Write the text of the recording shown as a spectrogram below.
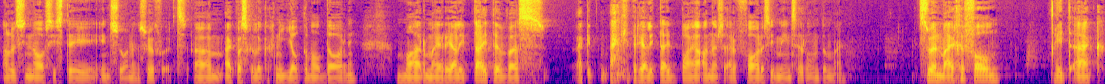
hallusinasies te hê en so en so voort. Ehm um, ek was gelukkig nie heeltemal daar nie, maar my realiteite was ek het ek het realiteit baie anders ervaar as die mense rondom my. So in my geval het ek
